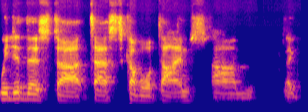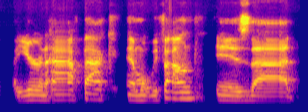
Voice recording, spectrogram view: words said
we did this uh, test a couple of times, um, like a year and a half back. And what we found is that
